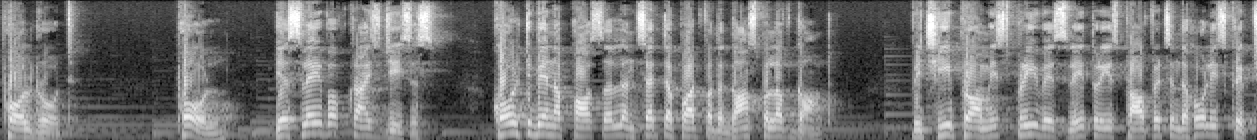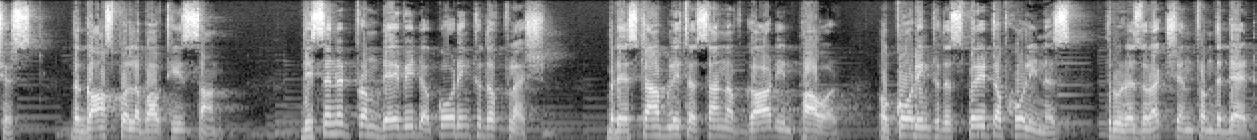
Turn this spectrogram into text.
Paul wrote, Paul, a slave of Christ Jesus, called to be an apostle and set apart for the gospel of God, which he promised previously through his prophets in the Holy Scriptures, the gospel about his Son, descended from David according to the flesh but established a Son of God in power, according to the Spirit of holiness, through resurrection from the dead,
